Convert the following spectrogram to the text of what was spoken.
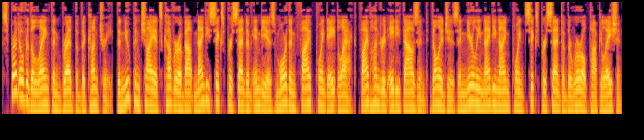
Spread over the length and breadth of the country, the new panchayats cover about 96% of India's more than 5.8 lakh 580,000 villages and nearly 99.6% of the rural population.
